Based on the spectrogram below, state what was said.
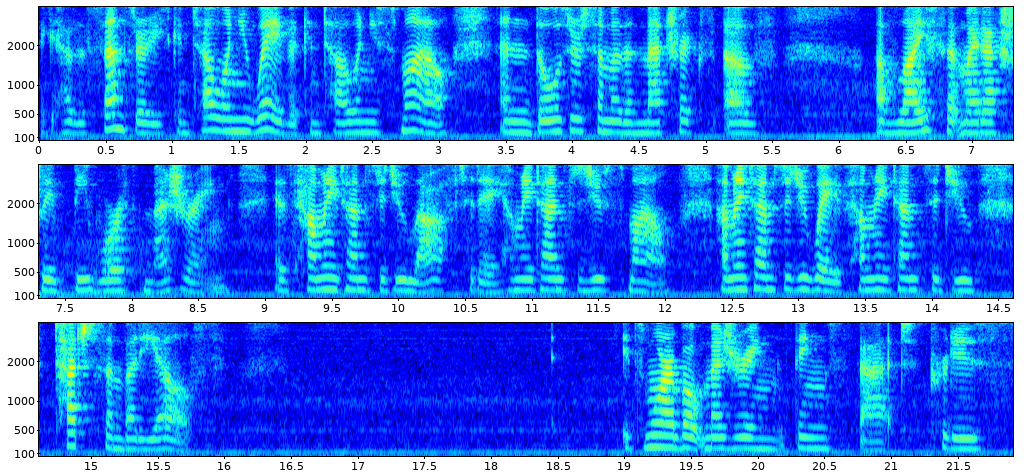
It has a sensor. You can tell when you wave. It can tell when you smile. And those are some of the metrics of of life that might actually be worth measuring is how many times did you laugh today? How many times did you smile? How many times did you wave? How many times did you touch somebody else? It's more about measuring things that produce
